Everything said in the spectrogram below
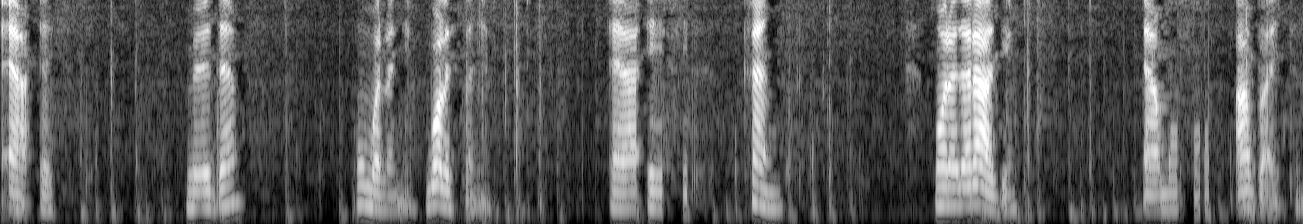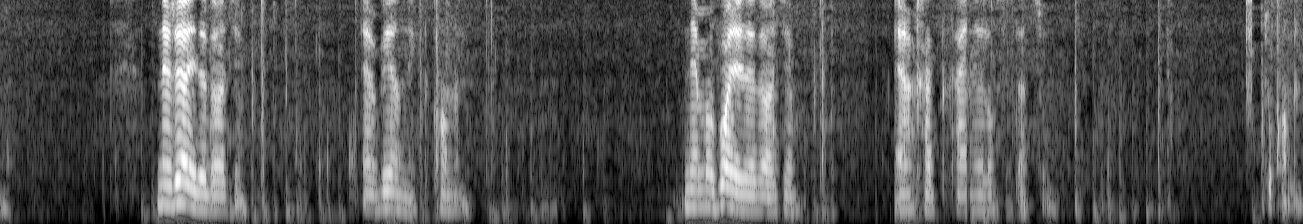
Er ist müde, umoran je, bolestan je. Er ist krank. Mora da radi. Er muss arbeiten. Ne želi da dođe. Er will nicht kommen. Nema volje da dođe. Er hat keine Lust dazu. Zu kommen.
